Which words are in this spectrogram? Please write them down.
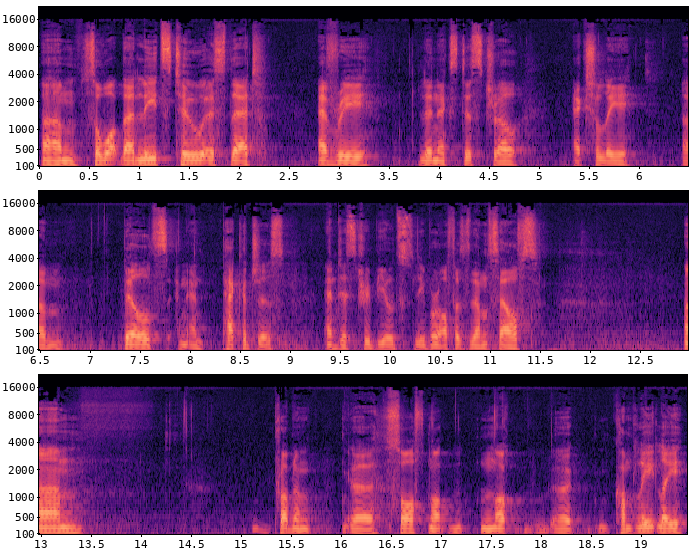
Um, so, what that leads to is that every Linux distro actually um, builds and, and packages and distributes LibreOffice themselves. Um, problem uh, solved not, not uh, completely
